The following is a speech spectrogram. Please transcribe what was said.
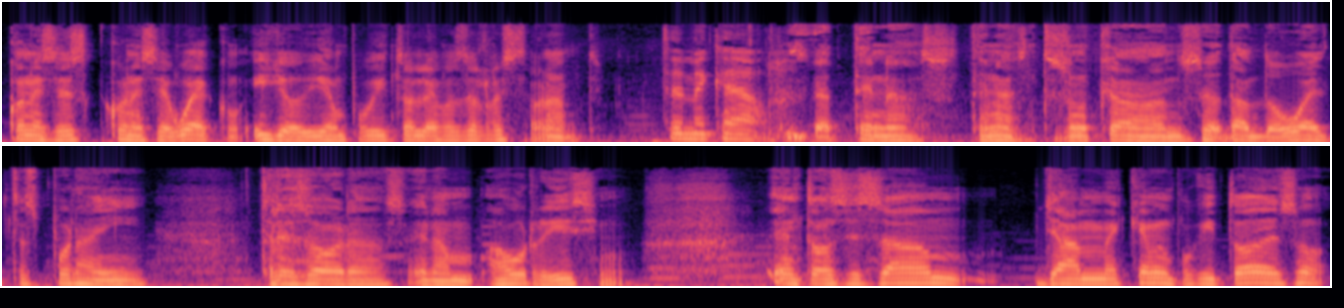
con ese, con ese hueco. Y yo vivía un poquito lejos del restaurante. Entonces me quedaba. Era tenaz, tenaz. Entonces uno quedaba dándose- dando vueltas por ahí, tres horas, era aburridísimo. Entonces ya me quemé un poquito de eso,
